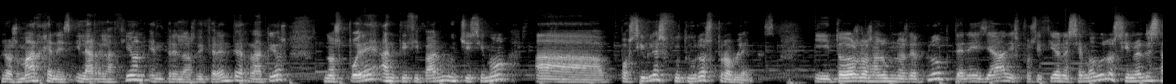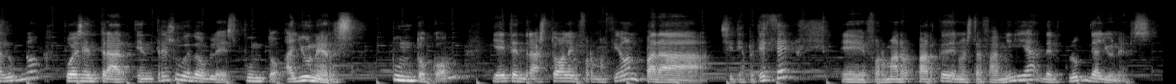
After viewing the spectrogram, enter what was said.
los márgenes y la relación entre los diferentes ratios nos puede anticipar muchísimo a posibles futuros problemas. Y todos los alumnos del club tenéis ya a disposición ese módulo. Si no eres alumno, puedes entrar en y ahí tendrás toda la información para, si te apetece, eh, formar parte de nuestra familia del Club de Ayuners.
